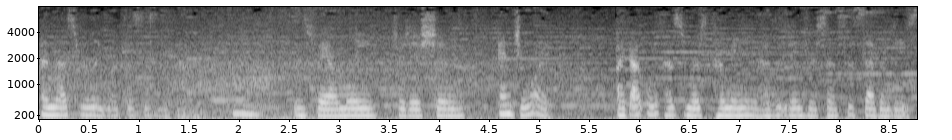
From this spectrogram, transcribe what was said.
And that's really what this is about. Mm-hmm. Is family, tradition, and joy. I got one customer's coming who hasn't been here since the 70s.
